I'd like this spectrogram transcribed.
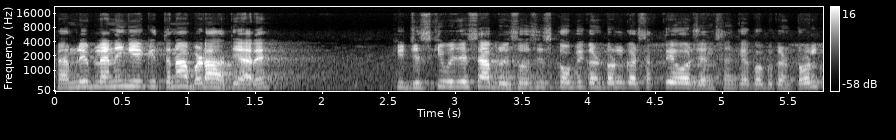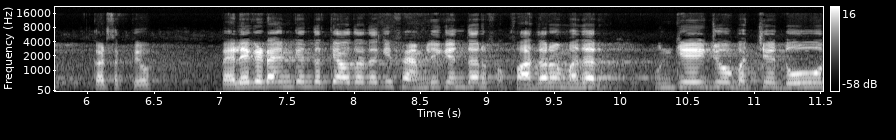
फैमिली प्लानिंग एक इतना बड़ा हथियार है कि जिसकी वजह से आप रिसोर्सेज को भी कंट्रोल कर सकते हो और जनसंख्या को भी कंट्रोल कर सकते हो। पहले के टाइम के अंदर क्या होता था कि फैमिली के अंदर फादर और मदर उनके जो बच्चे दो,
